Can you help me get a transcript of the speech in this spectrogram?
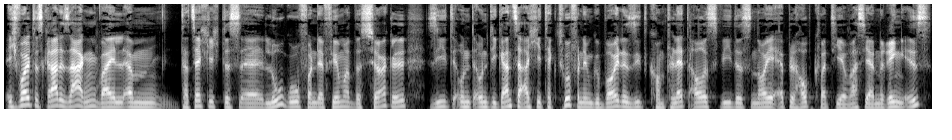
Ich wollte es gerade sagen, weil ähm, tatsächlich das äh, Logo von der Firma The Circle sieht und und die ganze Architektur von dem Gebäude sieht komplett aus wie das neue Apple Hauptquartier, was ja ein Ring ist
